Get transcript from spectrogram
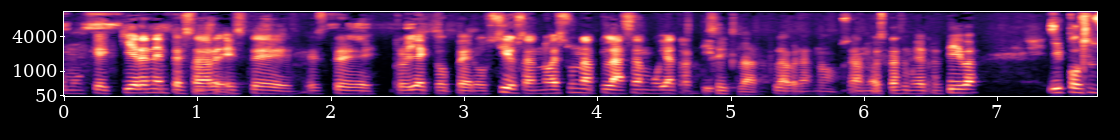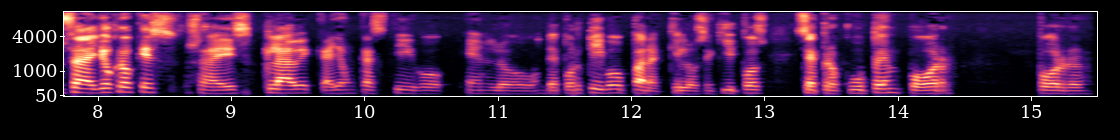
como que quieren empezar Ok. este, este proyecto, pero sí, o sea, no es una plaza muy atractiva, Sí, claro. la verdad, no, o sea, no es plaza muy atractiva. Y pues, o sea, yo creo que es, o sea, es clave que haya un castigo en lo deportivo para que los equipos se preocupen por, por,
